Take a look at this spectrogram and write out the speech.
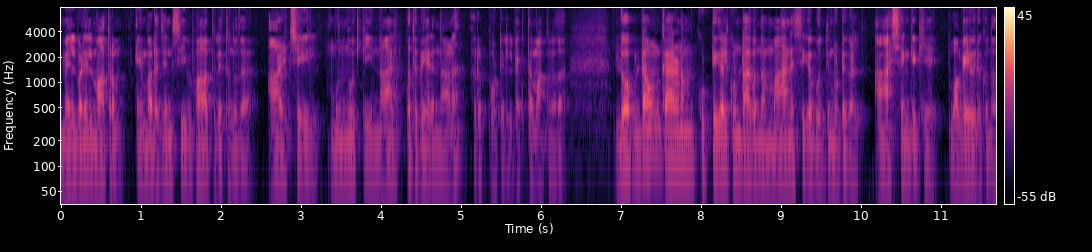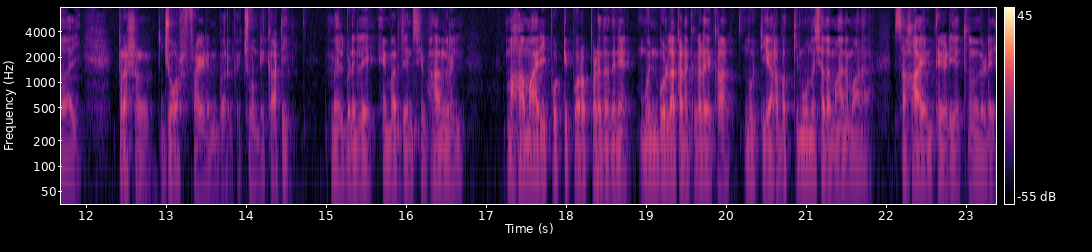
മെൽബണിൽ മാത്രം എമർജൻസി വിഭാഗത്തിലെത്തുന്നത് ആഴ്ചയിൽ മുന്നൂറ്റി നാൽപ്പത് പേരെന്നാണ് റിപ്പോർട്ടിൽ വ്യക്തമാക്കുന്നത്. ലോക്ക്ഡൌൺ കാരണം കുട്ടികൾക്കുണ്ടാകുന്ന മാനസിക ബുദ്ധിമുട്ടുകൾ ആശങ്കയ്ക്ക് വകയൊരുക്കുന്നതായി ട്രഷറർ ജോർജ് ഫ്രൈഡൻബർഗ് ചൂണ്ടിക്കാട്ടി. മെൽബണിലെ എമർജൻസി വിഭാഗങ്ങളിൽ മഹാമാരി പൊട്ടിപ്പുറപ്പെടുന്നതിന് മുൻപുള്ള കണക്കുകളേക്കാൾ നൂറ്റി അറുപത്തിമൂന്ന് ശതമാനമാണ് സഹായം തേടിയെത്തുന്നവരുടെ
